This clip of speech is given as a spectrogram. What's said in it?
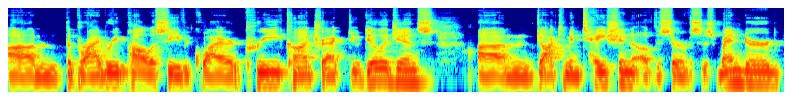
Um, the bribery policy required pre contract due diligence, um, documentation of the services rendered,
